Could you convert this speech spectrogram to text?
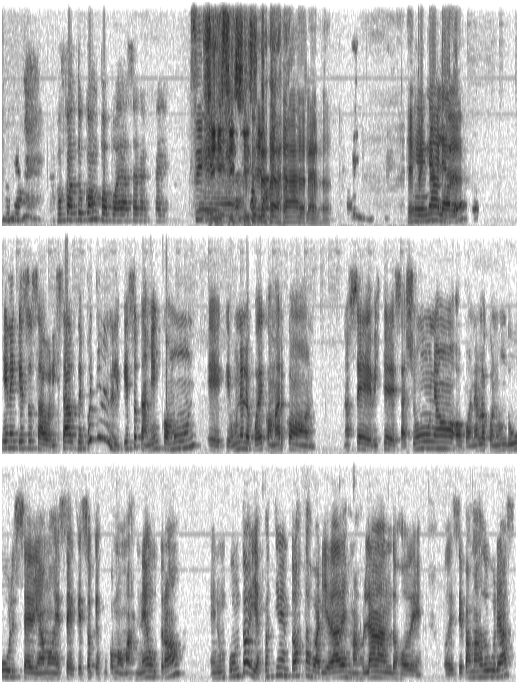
pues con tu compo puedes hacer Sí, sí, sí, sí, sí. claro. Eh, no, la verdad, tienen queso saborizado. Después tienen el queso también común, eh, que uno lo puede comer con, no sé, viste, desayuno o ponerlo con un dulce, digamos, ese queso que es como más neutro en un punto. Y después tienen todas estas variedades más blandos o de, o de cepas más duras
